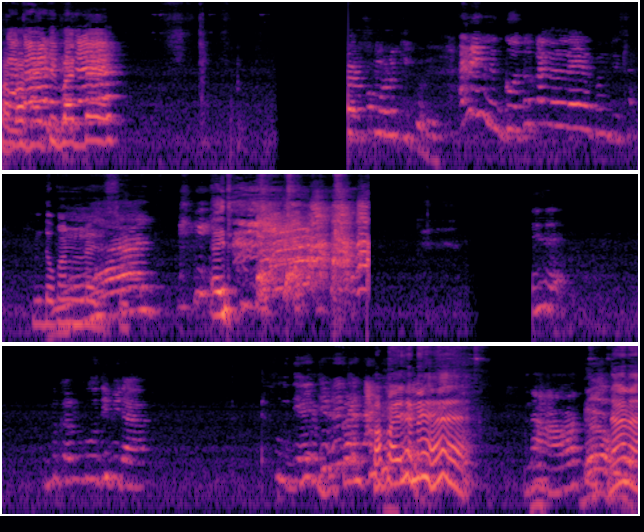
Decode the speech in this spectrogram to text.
বাবা হ্যাপি বার্থডে দোকান পাপা এখানে হ্যাঁ। না না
